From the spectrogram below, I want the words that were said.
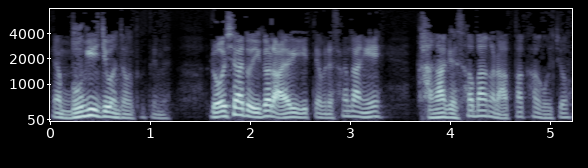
그냥 무기 지원 정도 때문에. 러시아도 이걸 알기 때문에 상당히 강하게 서방을 압박하고죠.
